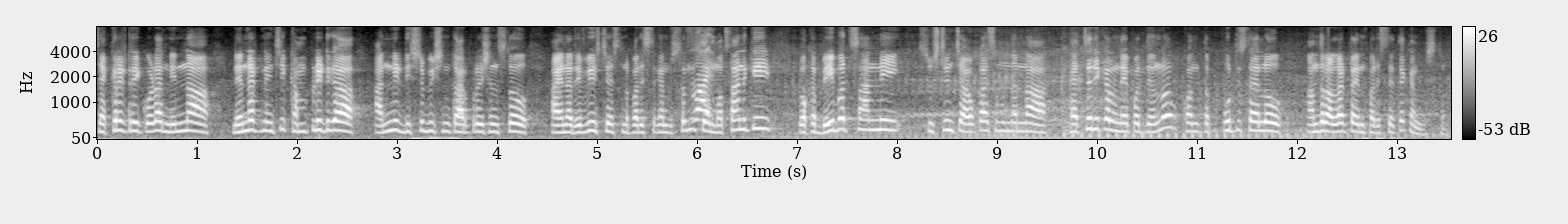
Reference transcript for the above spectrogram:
సెక్రటరీ కూడా నిన్న నిన్నటి నుంచి కంప్లీట్గా అన్ని డిస్ట్రిబ్యూషన్ కార్పొరేషన్స్తో ఆయన రివ్యూస్ చేస్తున్న పరిస్థితి కనిపిస్తుంది. సో. మొత్తానికి ఒక బీభత్సాన్ని సృష్టించే అవకాశం ఉందన్న హెచ్చరికల నేపథ్యంలో కొంత పూర్తి స్థాయిలో అందరూ అలర్ట్ అయిన పరిస్థితి అయితే కనిపిస్తుంది.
